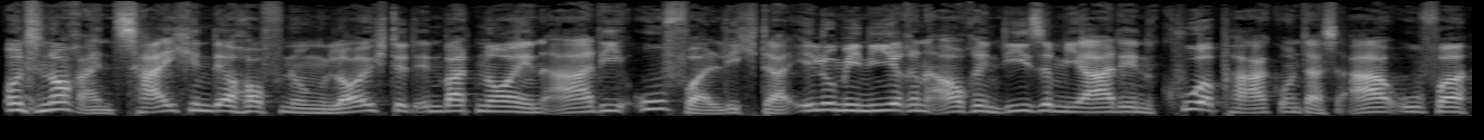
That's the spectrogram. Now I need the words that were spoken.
Und noch ein Zeichen der Hoffnung leuchtet in Bad Neuenahr. Die Uferlichter illuminieren auch in diesem Jahr den Kurpark und das Aarufer.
